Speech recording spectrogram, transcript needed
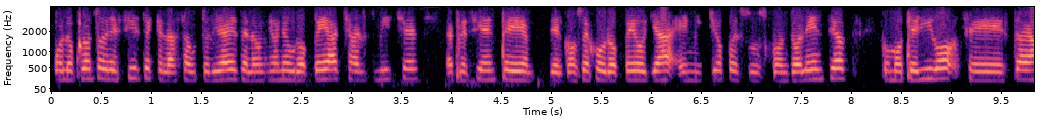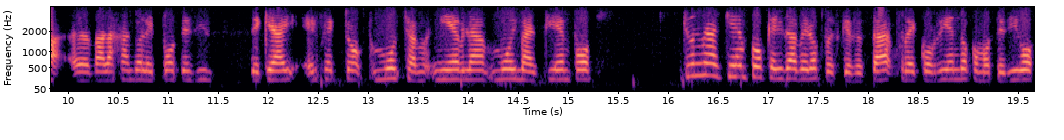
Por lo pronto decirte que las autoridades de la Unión Europea, Charles Michel, el presidente del Consejo Europeo, ya emitió pues sus condolencias. Como te digo, se está eh, barajando la hipótesis de que hay efecto mucha niebla, muy mal tiempo, y un mal tiempo, querida Vero, pues que se está recorriendo, como te digo,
